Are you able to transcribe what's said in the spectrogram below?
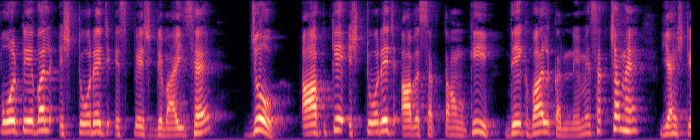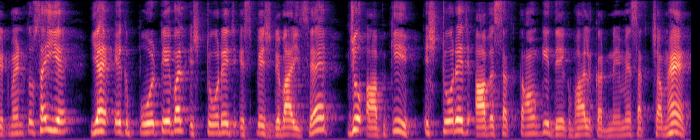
पोर्टेबल स्टोरेज स्पेस डिवाइस है, जो आपके स्टोरेज आवश्यकताओं की देखभाल करने में सक्षम है। यह स्टेटमेंट तो सही है। यह एक पोर्टेबल स्टोरेज स्पेस डिवाइस है, जो आपकी स्टोरेज आवश्यकताओं की देखभाल करने में सक्षम है।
